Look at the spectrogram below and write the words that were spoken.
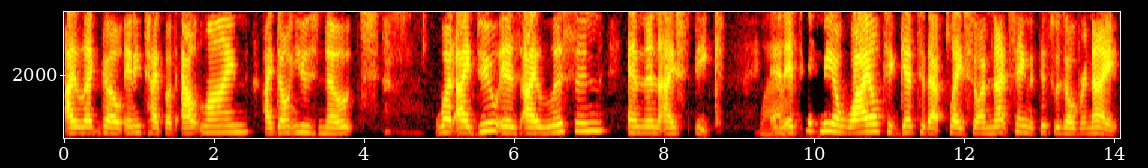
I let go any type of outline. I don't use notes what I do is I listen and then I speak. Wow. And it took me a while to get to that place. So I'm not saying that this was overnight,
